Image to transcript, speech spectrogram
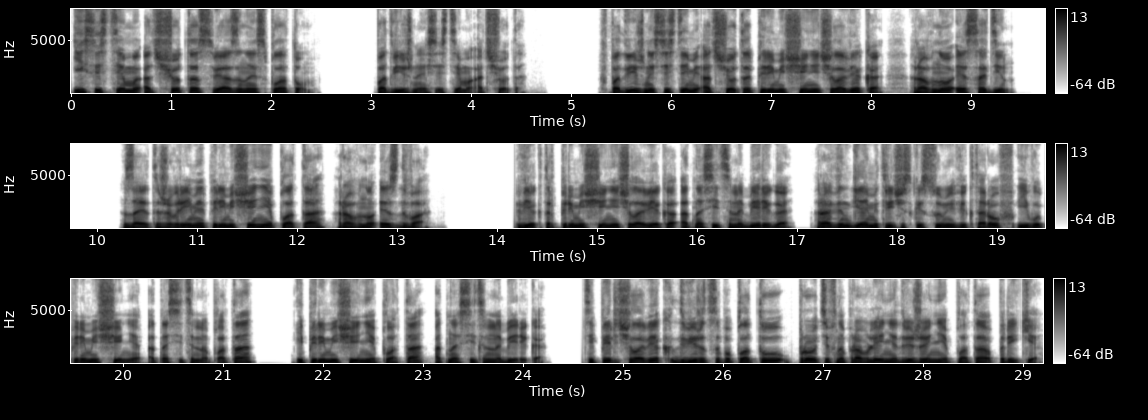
и системы отсчета, связанные с плотом, подвижная система отсчета. В подвижной системе отсчета перемещение человека равно S1. За это же время перемещение плота равно S2. Вектор перемещения человека относительно берега равен геометрической сумме векторов его перемещения относительно плота и перемещения плота относительно берега. Теперь человек движется по плоту против направления движения плота по реке.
